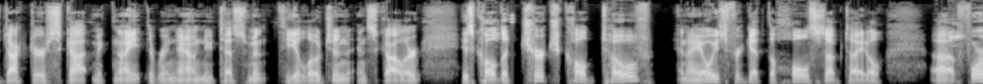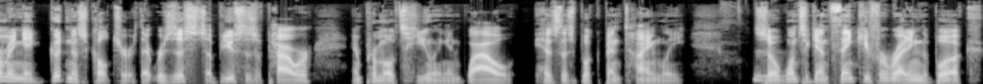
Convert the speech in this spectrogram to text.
Dr. Scot McKnight, the renowned New Testament theologian and scholar, is called A Church Called Tov. And I always forget the whole subtitle uh, forming a goodness culture that resists abuses of power and promotes healing. And wow, has this book been timely. Mm-hmm. So once again, thank you for writing the book.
